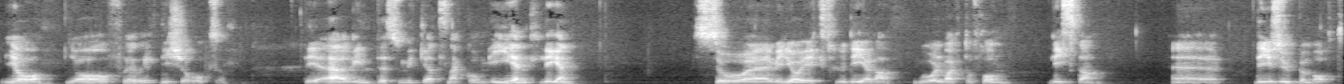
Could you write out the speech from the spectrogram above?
Ja, jag har Fredrik Dishov också. Det är inte så mycket att snacka om. Egentligen så eh, vill jag ju exkludera målvakter från listan. Eh, det är ju så uppenbart.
